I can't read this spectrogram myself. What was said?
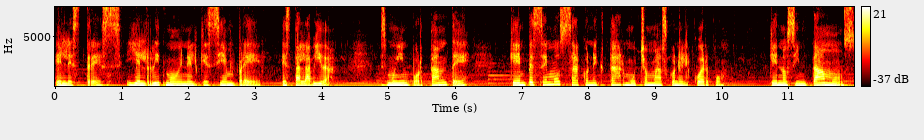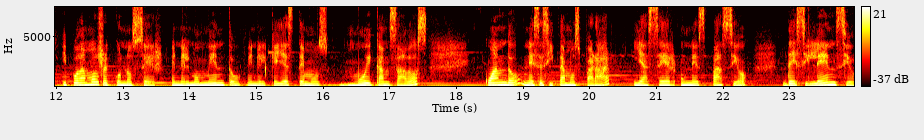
el estrés y el ritmo en el que siempre está la vida. Es muy importante que empecemos a conectar mucho más con el cuerpo, que nos sintamos y podamos reconocer en el momento en el que ya estemos muy cansados, cuando necesitamos parar y hacer un espacio de silencio,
